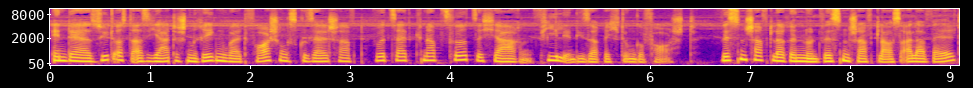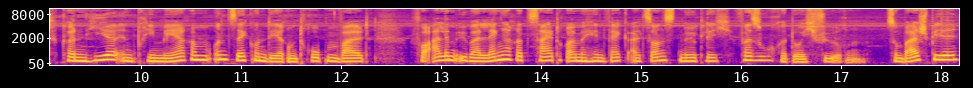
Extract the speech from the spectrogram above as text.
In der südostasiatischen Regenwaldforschungsgesellschaft wird seit knapp 40 Jahren viel in dieser Richtung geforscht. Wissenschaftlerinnen und Wissenschaftler aus aller Welt können hier in primärem und sekundärem Tropenwald vor allem über längere Zeiträume hinweg als sonst möglich Versuche durchführen. Zum Beispiel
